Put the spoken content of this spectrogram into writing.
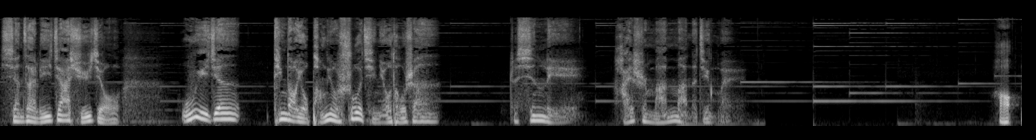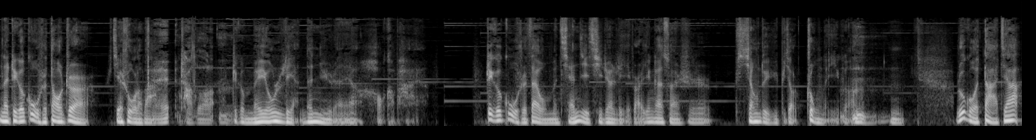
现在离家许久，无意间听到有朋友说起牛头山，这心里还是满满的敬畏。好，那这个故事到这儿结束了吧？哎，差不多了。这个没有脸的女人呀，好可怕呀！这个故事在我们前几期这里边应该算是相对于比较重的一个。嗯嗯，如果大家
